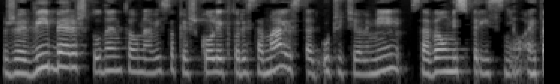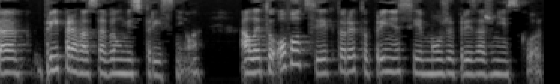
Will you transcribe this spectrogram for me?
že výber študentov na vysoké školy, ktorí sa mali stať učiteľmi, sa veľmi sprísnil. Aj tá príprava sa veľmi sprísnila. Ale to ovocie, ktoré to prinesie, môže prísť až neskôr.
